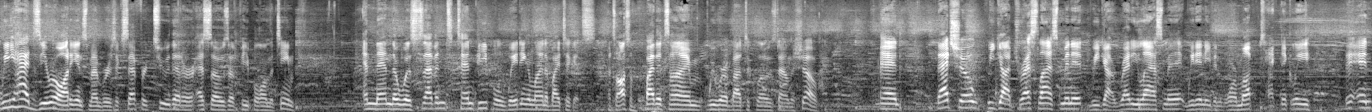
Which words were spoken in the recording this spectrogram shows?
we had zero audience members except for two that are SOs of people on the team, and then there was seven to ten people waiting in line to buy tickets That's awesome. by the time we were about to close down the show. And that show, we got dressed last minute, we got ready last minute, we didn't even warm up technically. And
